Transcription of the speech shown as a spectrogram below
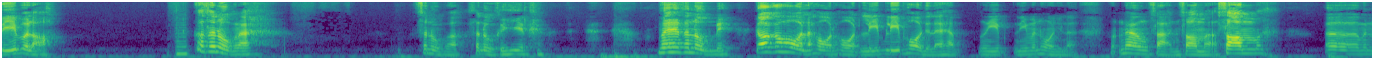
ลีฟเหรอ ก็สนุกนะ สนุกเหรอ สนุกคือยี่เลยไม่ได้สนุกดิ ก็ก็โหดนะโหดโหดลีฟลีฟโหดอยู่แล้วครับลีฟลีฟมันโหดอยู่แล้วน่าสงสารซอมอะซอม เออมัน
